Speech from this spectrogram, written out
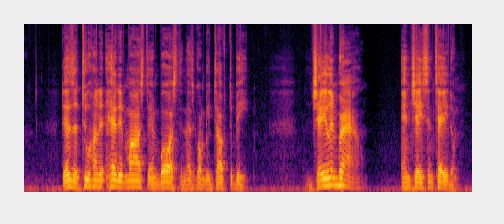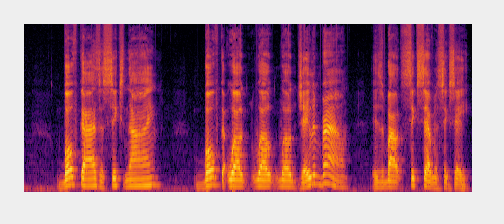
there's a 200 headed monster in Boston that's going to be tough to beat. Jaylen Brown and Jayson Tatum. Both guys are six nine. Both well, well, well. Jaylen Brown is about six seven, six eight.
